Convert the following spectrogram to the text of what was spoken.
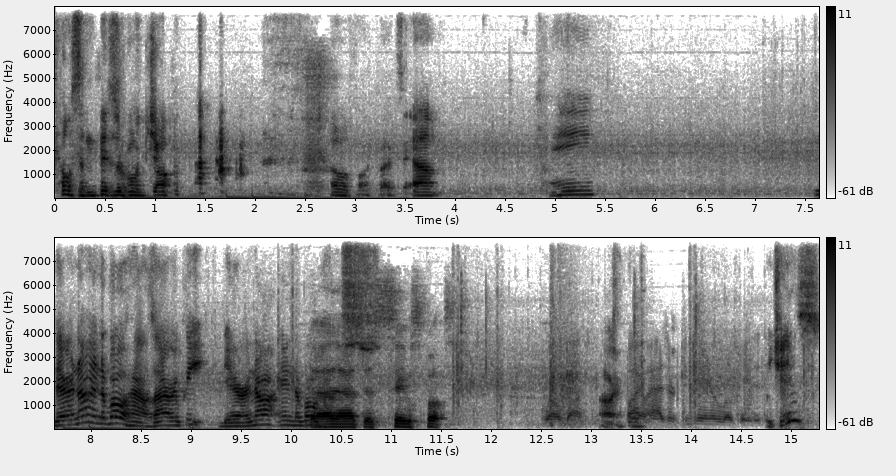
that was a miserable jump. oh fuck, fuck's sake. Um. Okay. They're not in the boathouse. I repeat, they're not in the Yeah, they're at the same spot. Well done. Alright. Biohazard container located. Which is?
